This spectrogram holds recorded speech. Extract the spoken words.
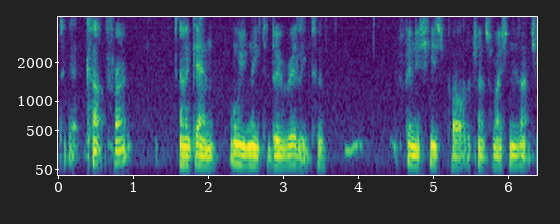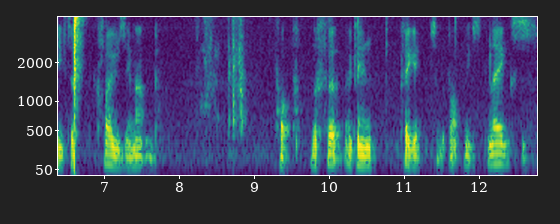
to get Cutthroat and again all you need to do really to finish his part of the transformation is actually to close him up. Pop the foot again, peg it to the bottom of his legs,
